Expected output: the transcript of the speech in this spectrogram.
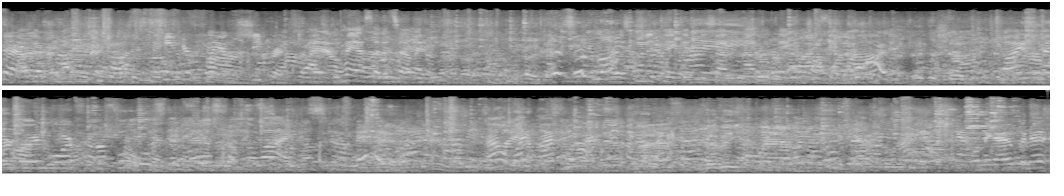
Says, keep your secret now. Pass it, it's mom's gonna take it and decided not to take it. Wise men learn more from fools than they do from the wise. Vivi, Want me to open it?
